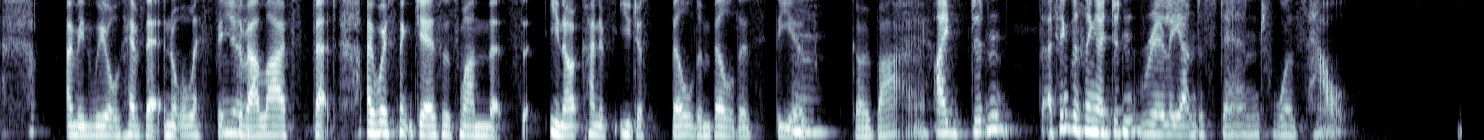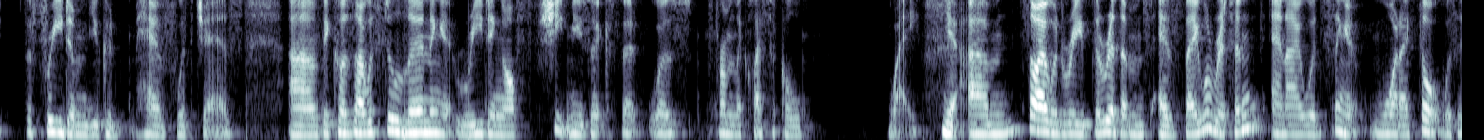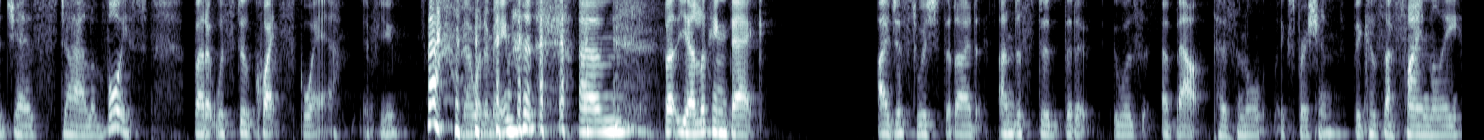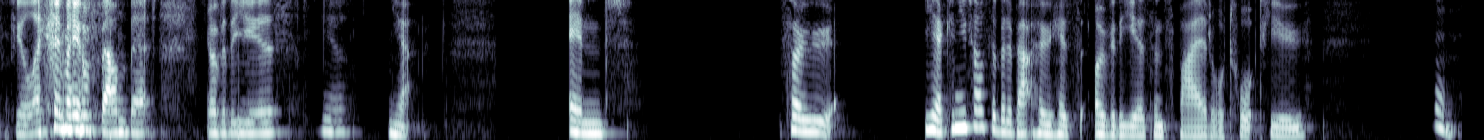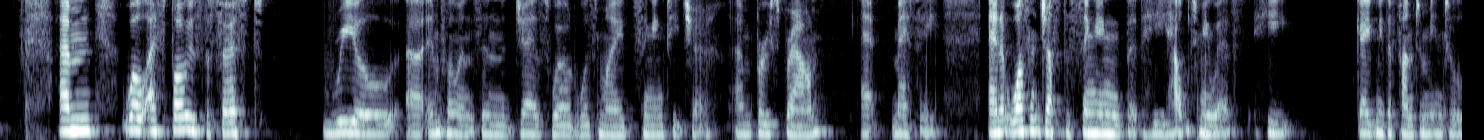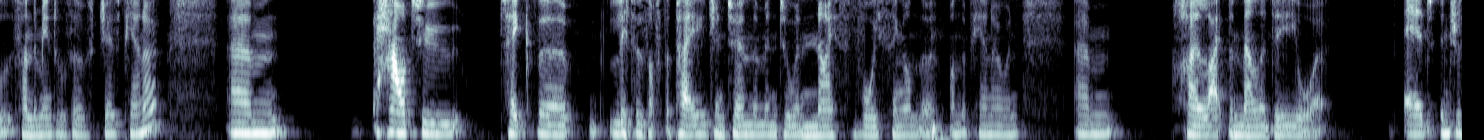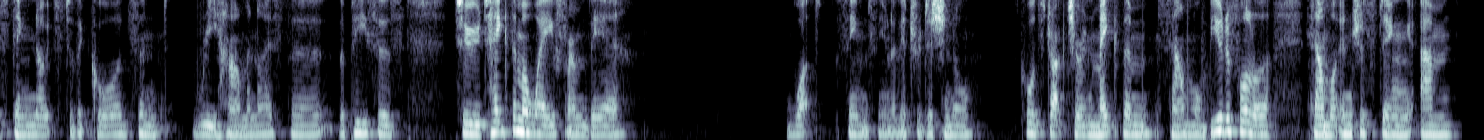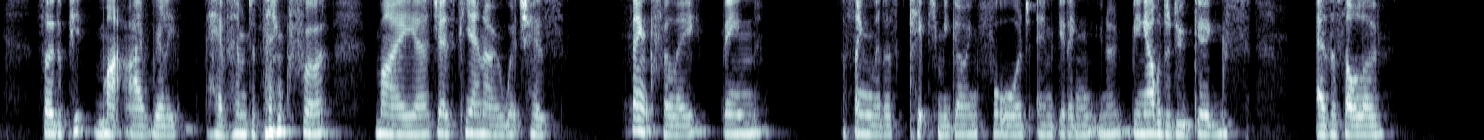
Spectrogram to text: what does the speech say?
I mean, we all have that in all aspects of our lives, but I always think jazz is one that's, you know, kind of you just build and build as the years go by. I didn't. I think the thing I didn't really understand was how the freedom you could have with jazz, um, because I was still learning it reading off sheet music that was from the classical way. Yeah. Um, so I would read the rhythms as they were written, and I would sing it what I thought was a jazz style of voice, but it was still quite square, if you know what I mean. um, but yeah, looking back, I just wish that I'd understood that it, it was about personal expression because I finally feel like I may have found that over the years. Yeah. Yeah. And so, yeah, can you tell us a bit about who has over the years inspired or taught you? Um, well, I suppose the first real uh, influence in the jazz world was my singing teacher, um, Bruce Brown at Massey. And it wasn't just the singing that he helped me with. He gave me the fundamental fundamentals of jazz piano, um, how to take the letters off the page and turn them into a nice voicing on the on the piano and um, highlight the melody or add interesting notes to the chords and reharmonize the the pieces to take them away from their what seems you know their traditional chord structure and make them sound more beautiful or sound more interesting. Um, so the my, I really have him to thank for my uh, jazz piano, which has thankfully been the thing that has kept me going forward and getting you know being able to do gigs as a solo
